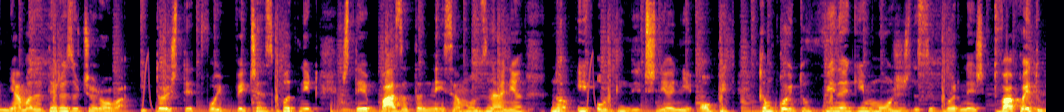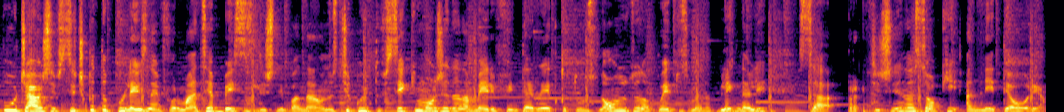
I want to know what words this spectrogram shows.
няма да те разочарова и той ще е твой вечен спътник, ще е базата не само от знания, но и от личния ни опит, към който винаги можеш да се върнеш. Това, което получаваш е всичката полезна информация без излишни баналности, които всеки може да намери в интернет, като основното на което сме наблегнали са практични насоки, а не теория.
